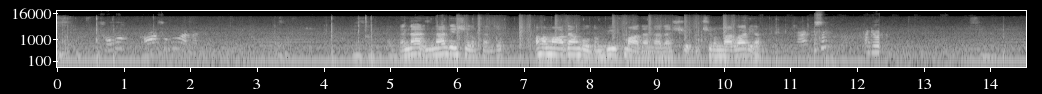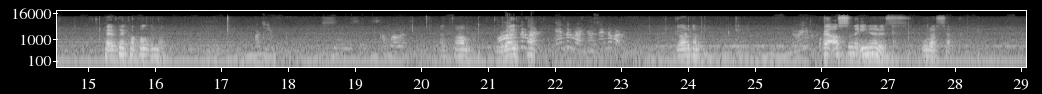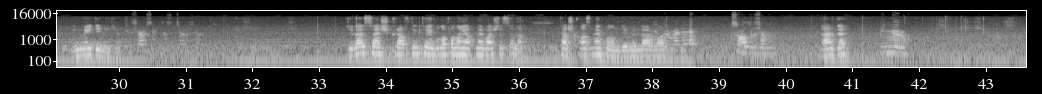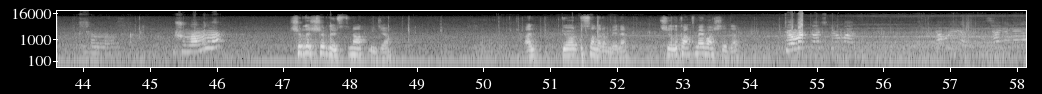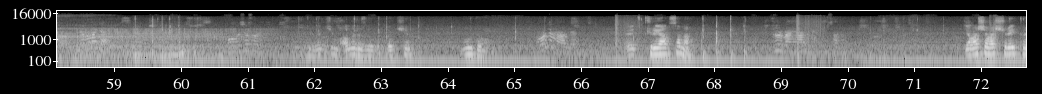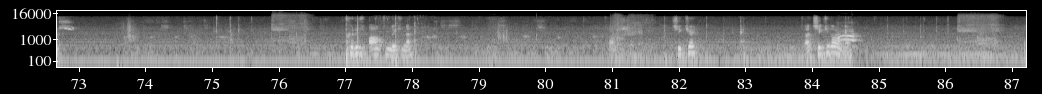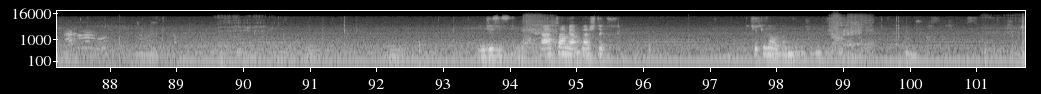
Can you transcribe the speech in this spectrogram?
Şovul. Aa şovul var bende. Yani ner- nerede yaşayalım sence? Aha maden buldum. Büyük madenlerden. Şu uçurumlar var ya. Neredesin? Ha gördüm. PvP kapalı değil mi? Bakayım. Kapalı. Ha, tamam. Aa Burayı Enderman. Enderman gözlerine bak. gördüm. Dövelim mi? Buraya aslında ineriz. Uğraşsak. İnmeyi deneyeceğim. Düşersek de sıçarız yani. Celal sen şu crafting table'a falan yapmaya başlasana. Taş kazma yapalım. Demirler var. Enderman'e saldıracağım ben. Nerede? Bilmiyorum. Şunlandık. Şunlandı mı lan? Şurada şurada üstüne atlayacağım. Hani gördü sanırım beni. Çığlık atmaya başladı. Teoman kaç Teoman. Gel buraya gel. Gel gel gel. gel. Yanıma gel. Alacağız öyle. Dur bakayım alırız. Bakayım. Burada mı? Orada mı hala? Evet küreği atsana. Dur ben yardım edeyim sana. Yavaş yavaş şurayı kır. Kır altındakine. Taş. Çekil. Ya çekil oradan. Nerede lan bu? İneceğiz üstüne. Ha tamam yaklaştık. Çekil oradan.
